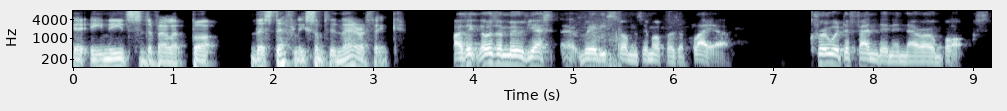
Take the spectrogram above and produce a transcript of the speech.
It, he needs to develop, but there's definitely something there. I think. I think there was a move yes that really sums him up as a player. Crewe were defending in their own box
